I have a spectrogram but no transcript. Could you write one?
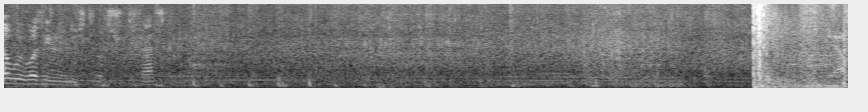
Thought we wasn't gonna use kill streak fast. Yep.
